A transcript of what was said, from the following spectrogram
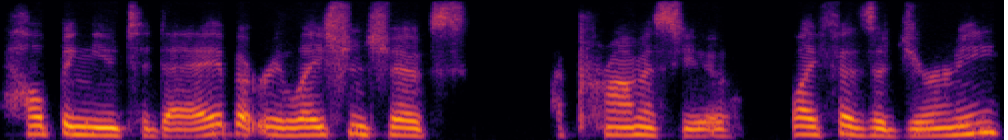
helping you today but relationships i promise you life is a journey.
